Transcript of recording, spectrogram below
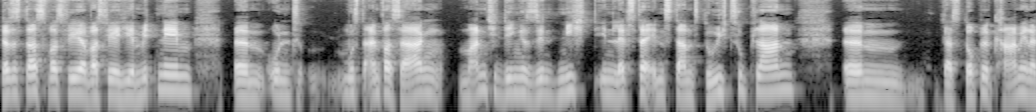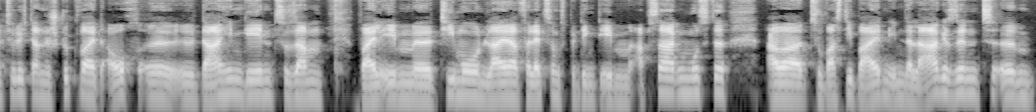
Das ist das, was wir, was wir hier mitnehmen. Ähm, und musste einfach sagen, manche Dinge sind nicht in letzter Instanz durchzuplanen. Ähm, das Doppel kam ja natürlich dann ein Stück weit auch äh, dahingehend zusammen, weil eben äh, Timo leider verletzungsbedingt eben absagen musste. Aber zu was die beiden in der Lage sind, ähm,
